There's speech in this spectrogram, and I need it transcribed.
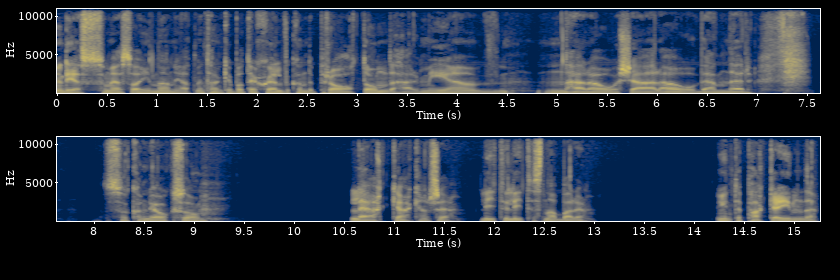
Men det som jag sa innan är att med tanke på att jag själv kunde prata om det här med nära och kära och vänner, så kunde jag också läka kanske lite, lite snabbare. Inte packa in det.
